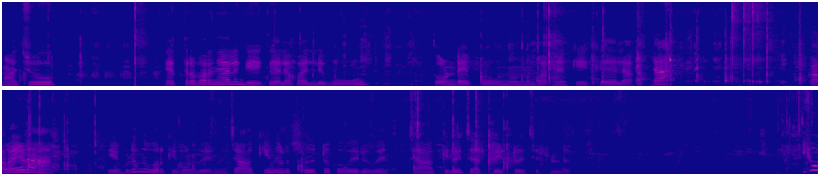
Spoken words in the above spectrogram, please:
മാച്ചു? എത്ര പറഞ്ഞാലും കേൾക്കുകയില്ല. പല്ല് പോവും തൊണ്ടേ പോവും എന്നൊന്നും പറഞ്ഞാൽ കേൾക്കുകയില്ല. കളയടാ. എവിടുന്ന് പെറുക്കി കൊണ്ടുവരുന്നു? ചാക്കിൽ നിന്ന് എടുത്തിട്ടൊക്കെ വരുവൻ ചാക്കിൽ ചിരട്ട ഇട്ട് വെച്ചിട്ടുണ്ട്. അയ്യോ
